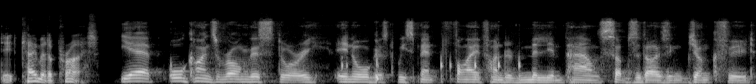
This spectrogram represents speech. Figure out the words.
it came at a price. Yeah, all kinds of wrong. This story. In August, we spent 500 million pounds subsidising junk food,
